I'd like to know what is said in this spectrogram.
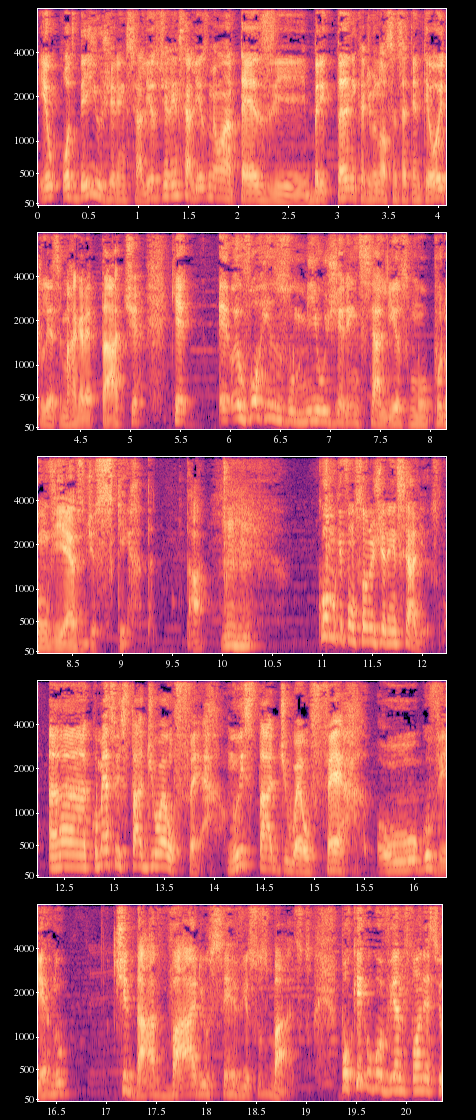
Eu odeio gerencialismo. Gerencialismo é uma tese britânica de 1978, lê-se Margaret Thatcher, que é- eu, vou resumir o gerencialismo por um viés de esquerda. Tá? Como que funciona o gerencialismo? Ah, começa o estado de welfare. No estado de welfare, o governo te dá vários serviços básicos. Por que, que o governo fornecia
